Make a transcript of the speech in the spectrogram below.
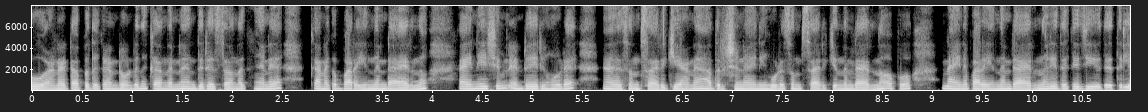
പോവുകയാണ് കേട്ടോ. അപ്പോൾ അത് കണ്ടുകൊണ്ട് നിൽക്കാൻ തന്നെ എന്ത് രസമാണെന്നൊക്കെ ഇങ്ങനെ കനക പറയുന്നുണ്ടായിരുന്നു. അതിനുശേഷം രണ്ടുപേരും കൂടെ സംസാരിക്കുകയാണ്. ആദർശും നയനയും കൂടെ സംസാരിക്കുന്നുണ്ടായിരുന്നു. അപ്പോൾ നയന പറയുന്നുണ്ടായിരുന്നു ഇതൊക്കെ ജീവിതത്തിൽ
